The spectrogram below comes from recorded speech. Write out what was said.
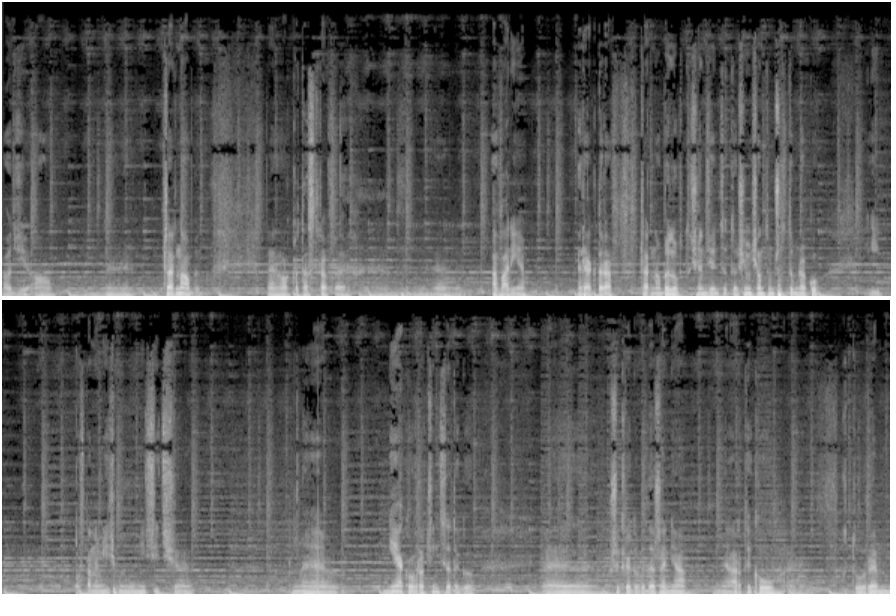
Chodzi o Czarnobyl, o katastrofę, awarię reaktora w Czarnobylu w 1986 roku i postanowiliśmy umieścić niejako w rocznicę tego przykrego wydarzenia artykuł, w którym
